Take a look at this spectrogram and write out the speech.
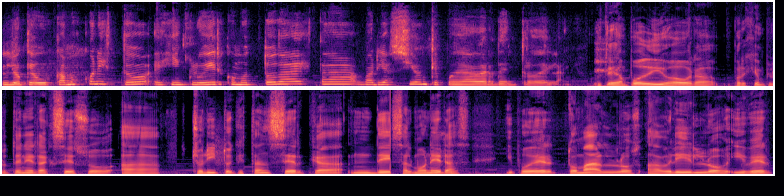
lo que buscamos con esto es incluir como toda esta variación que puede haber dentro del año. Ustedes han podido ahora, por ejemplo, tener acceso a choritos que están cerca de salmoneras y poder tomarlos, abrirlos y ver,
